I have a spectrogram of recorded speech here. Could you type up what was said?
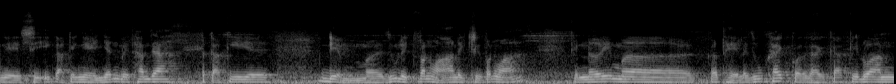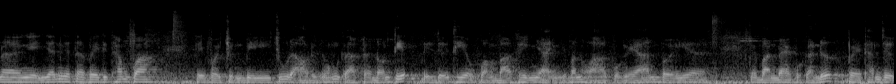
nghệ sĩ các cái nghệ nhân về tham gia các cái điểm à, du lịch văn hóa lịch sử văn hóa cái nơi mà có thể là du khách hoặc là các cái đoàn à, nghệ nhân người ta về đi tham quan thì phải chuẩn bị chú đáo để công tác đón tiếp để giới thiệu quảng bá hình ảnh văn hóa của Nghệ An với, với bạn bè của cả nước về tham dự.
